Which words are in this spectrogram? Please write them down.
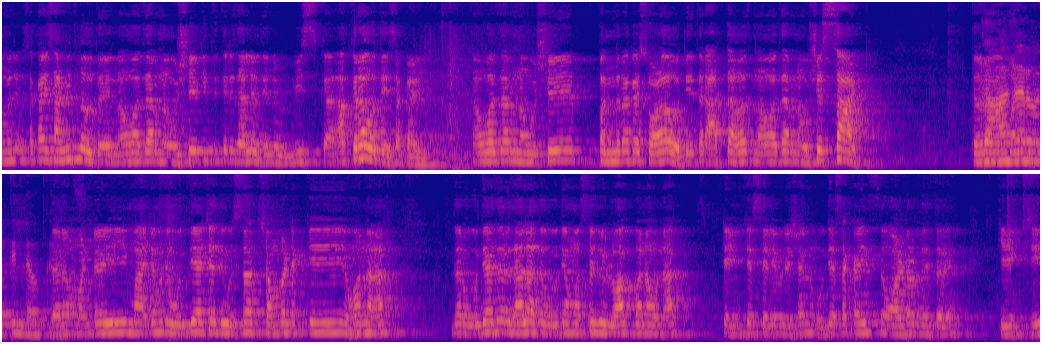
म्हणजे सकाळी सांगितलं होतं नऊ हजार नऊशे कितीतरी झाले होते वीस का अकरा होते सकाळी. नऊ हजार नऊशे पंधरा काय सोळा होते तर आता आहोत नऊ हजार नऊशे साठ. तर. तर मंडळी माझ्या मते उद्याच्या दिवसात शंभर टक्के होणार. जर उद्या जर झाला तर उद्या मस्त व्लॉग बनवणार. टेन के सेलिब्रेशन उद्या सकाळीच ऑर्डर देतोय केकची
